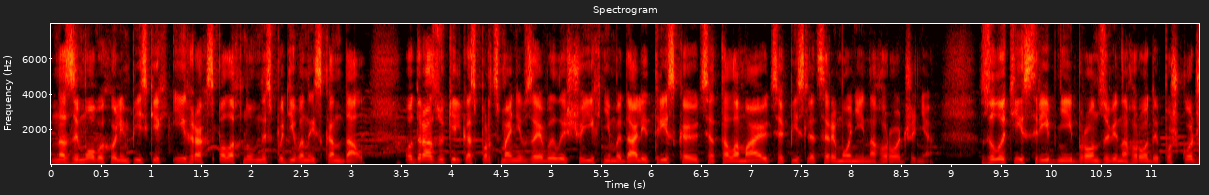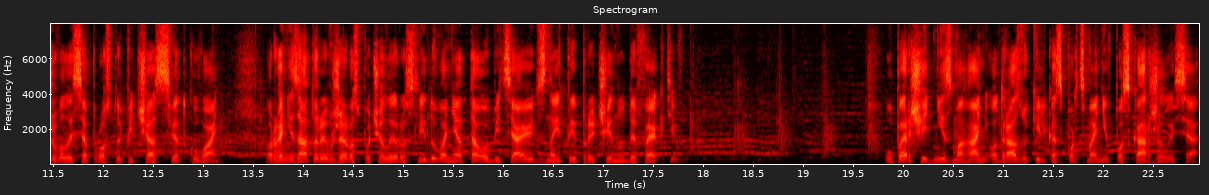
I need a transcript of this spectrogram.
На зимових Олімпійських іграх спалахнув несподіваний скандал. Одразу кілька спортсменів заявили, що їхні медалі тріскаються та ламаються після церемонії нагородження. Золоті, срібні і бронзові нагороди пошкоджувалися просто під час святкувань. Організатори вже розпочали розслідування та обіцяють знайти причину дефектів. У перші дні змагань одразу кілька спортсменів поскаржилися.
